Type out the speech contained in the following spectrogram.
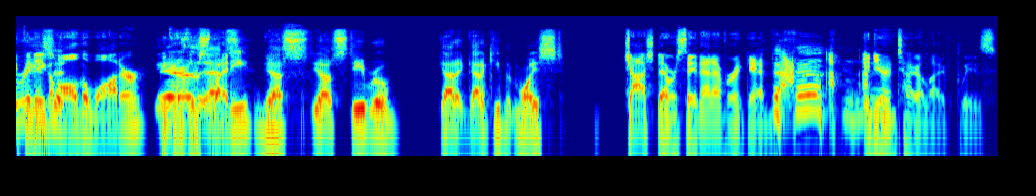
siphoning reason. all the water because There, they're sweaty? Yes, you know, steam room. Got it. Got to keep it moist. Josh, never say that ever again in your entire life, please.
